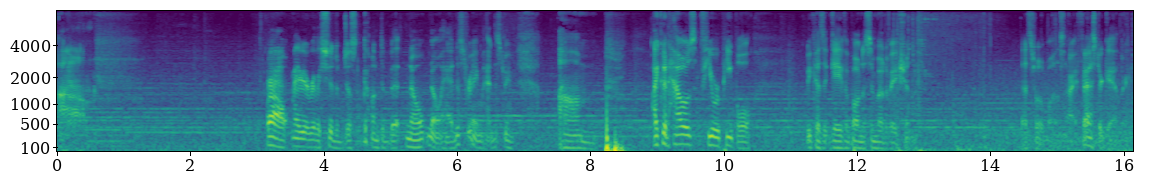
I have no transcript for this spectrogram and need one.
Um, well, maybe I really should have just gone to bed. No, no, I had to stream. I had to stream. Um, I could house fewer people because it gave a bonus in motivation. That's what it was. Alright, faster gathering.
